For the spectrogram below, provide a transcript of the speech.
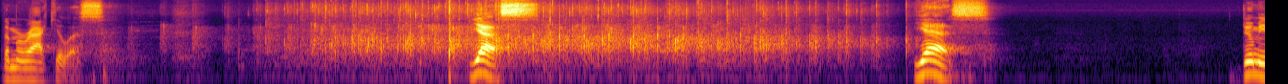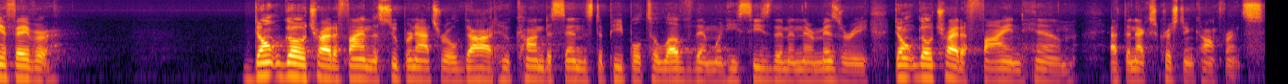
the miraculous. Yes. Yes. Do me a favor. Don't go try to find the supernatural God who condescends to people to love them when he sees them in their misery. Don't go try to find him at the next Christian conference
